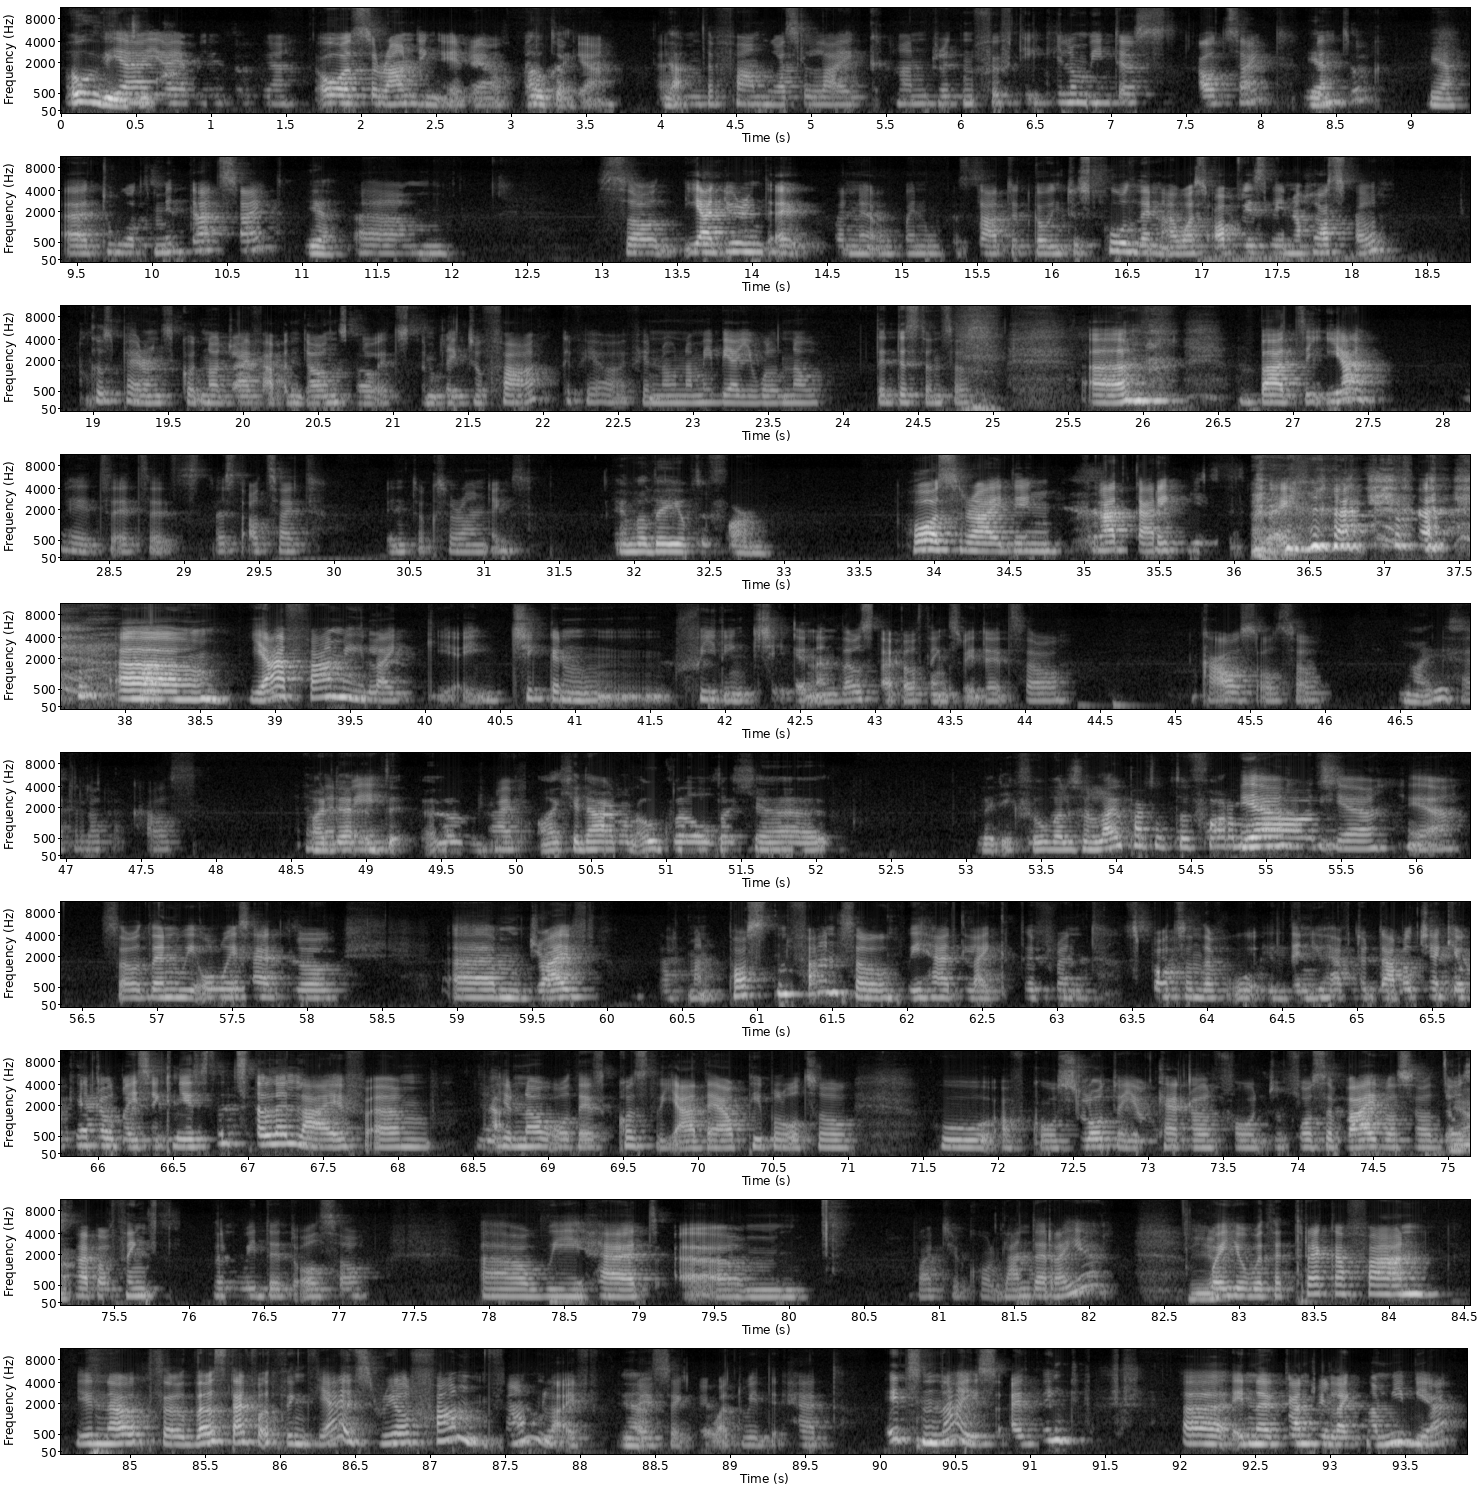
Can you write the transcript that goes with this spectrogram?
Oh, in Yeah, Windhoek. yeah, Windhoek, yeah. Oh, a surrounding area of Windhoek, Okay. Yeah. Um, Yeah. The farm was like 150 kilometers outside Yeah. Windhoek, Ja, uh, towards Midgard side. ja, Um, so yeah, during the, when uh, when we started going to school, then I was obviously in a hostel because parents could not drive up and down, so it's simply too far. If you if you know Namibia, you will know the distances. Um, but yeah, it's it's it's just outside Windhoek surroundings. Wat deed je op de farm? Horse riding, radkarikjes. um, yeah, farming like chicken, feeding chicken and those type of things we did. So cows also. Nice. We had a lot of cows. Maar de, de, uh, had je daar dan ook wel dat je, weet ik veel, wel eens een luipaard op de farm yeah, had? Yeah, yeah. So then we always had to um, drive that man posten fun. So we had like different spots on the. Then you have to double check your cattle. Basically, is it still alive? Um, yeah. You know, or there's because yeah, there are people also who, of course, slaughter your cattle for for survival. So those yeah. type of things that we did also. Uh, we had um, what you call landerijen, yeah. where you're with a trekker fan, you know. So those type of things. Yeah, it's real farm farm life basically what we did, had it's nice. I think uh, in a country like Namibia,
